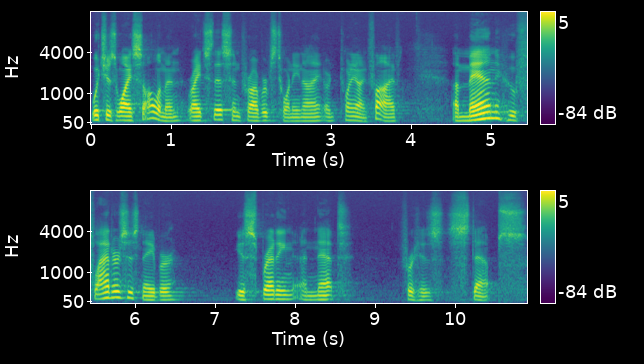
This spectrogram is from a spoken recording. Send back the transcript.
which is why Solomon writes this in Proverbs 29 or 29 5. A man who flatters his neighbor is spreading a net for his steps.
